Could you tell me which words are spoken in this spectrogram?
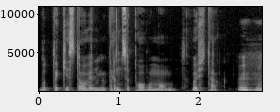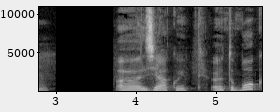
вот такі стаў вельмі прынцыповы момант. Вось так Дзякуй. То бок,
